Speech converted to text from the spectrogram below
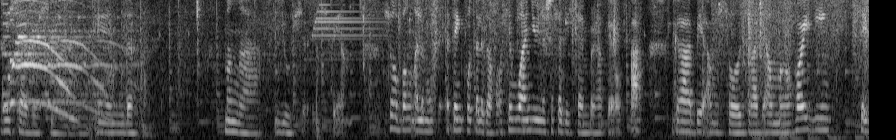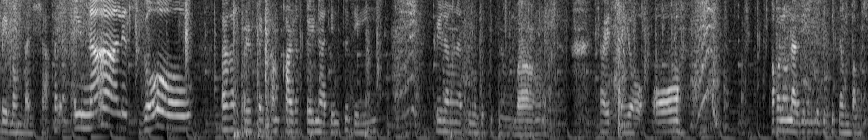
resellers. And mga users. Kaya, sobrang alam mo, thankful talaga ako kasi one year na siya sa December ha, pero pa, grabe ang sold, grabe ang mga hoarding sa iba-ibang bansa. Kaya, ayun na, let's go! Para perfect ang character natin today, kailangan natin magupit ng bangs. Kahit ayoko. Ako lang lagi naglagupit ng bangs.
